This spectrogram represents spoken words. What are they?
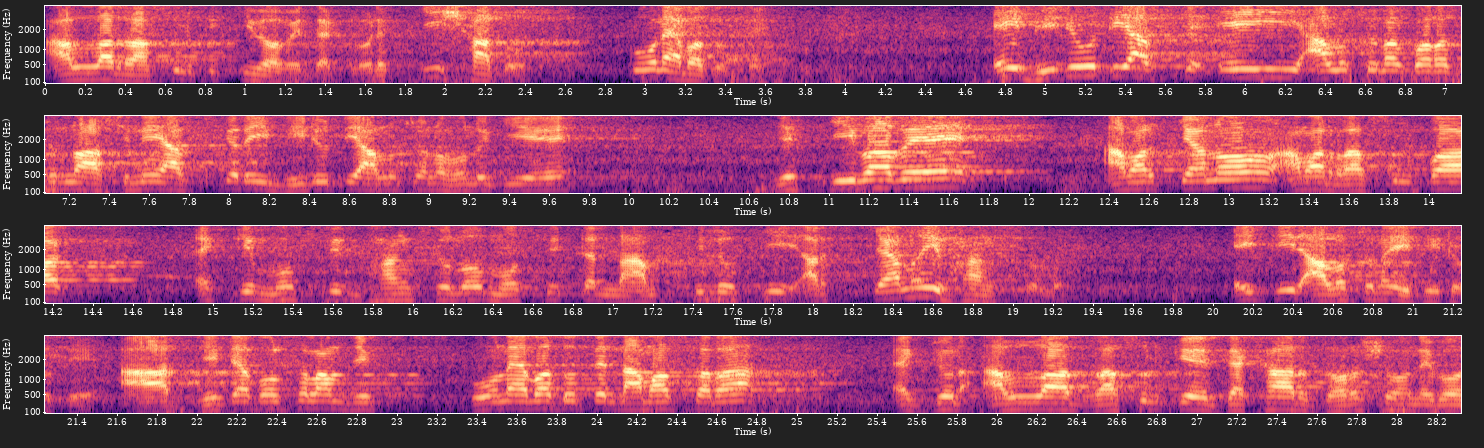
আল্লাহর রাসুলকে কীভাবে দেখল? এটা কি সাধন? কোন আবাদতে? এই ভিডিওটি আজকে এই আলোচনা করার জন্য আসেনি। আজকের এই ভিডিওটি আলোচনা হলো গিয়ে যে কীভাবে আমার কেন আমার রাসুল পাক একটি মসজিদ ভাঙছিল, মসজিদটার নাম ছিল কি আর কেনই ভাঙছিল? এইটির আলোচনা এই ভিডিওতে। আর যেটা বলছিলাম যে কোন আবাদতের নামাজ ছাড়া একজন আল্লাহর রাসুলকে দেখার দর্শন এবং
